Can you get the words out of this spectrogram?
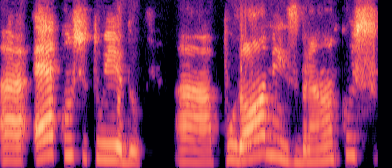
uh, é constituído uh, por homens brancos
